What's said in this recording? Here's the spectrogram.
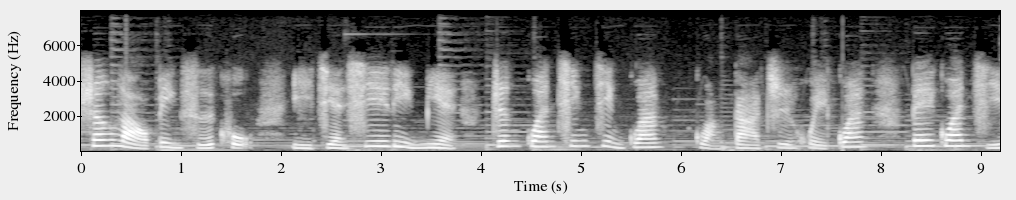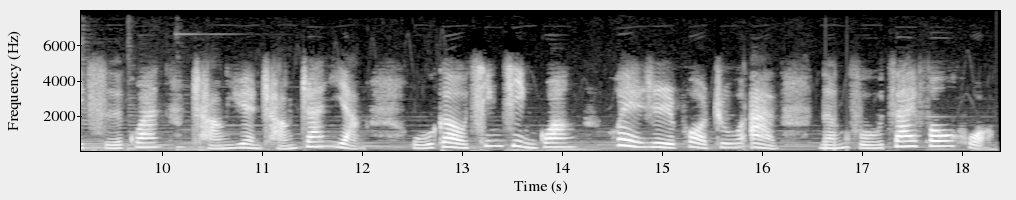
生老病死苦，以见悉令灭。真观清净观。广大智慧观，悲观及慈观，常愿常瞻仰，无垢清净光，慧日破诸暗，能伏灾风火，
